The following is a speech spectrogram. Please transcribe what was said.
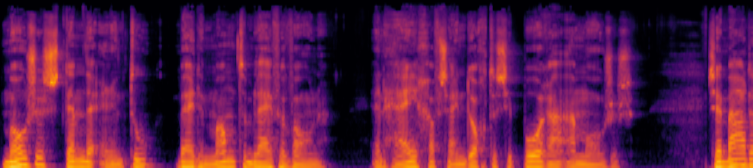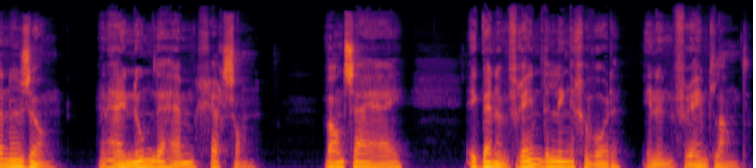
Mozes stemde erin toe bij de man te blijven wonen, en hij gaf zijn dochter Sippora aan Mozes. Zij baden een zoon, en hij noemde hem Gerson, want, zei hij, ik ben een vreemdeling geworden in een vreemd land.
